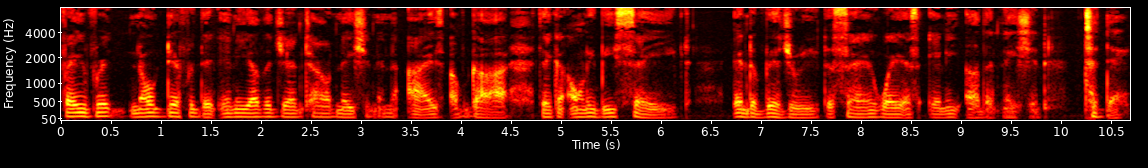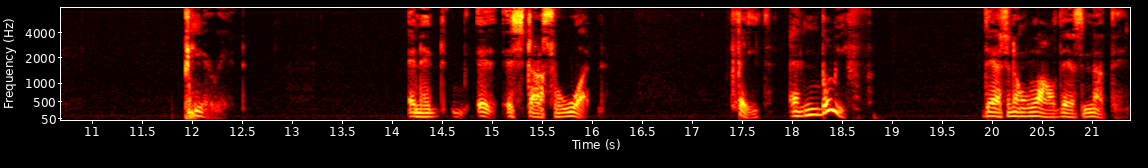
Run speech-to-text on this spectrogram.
favorite, no different than any other Gentile nation in the eyes of God. They can only be saved individually the same way as any other nation today. Period. And it, it, it starts with what? Faith and belief. There's no law, there's nothing.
